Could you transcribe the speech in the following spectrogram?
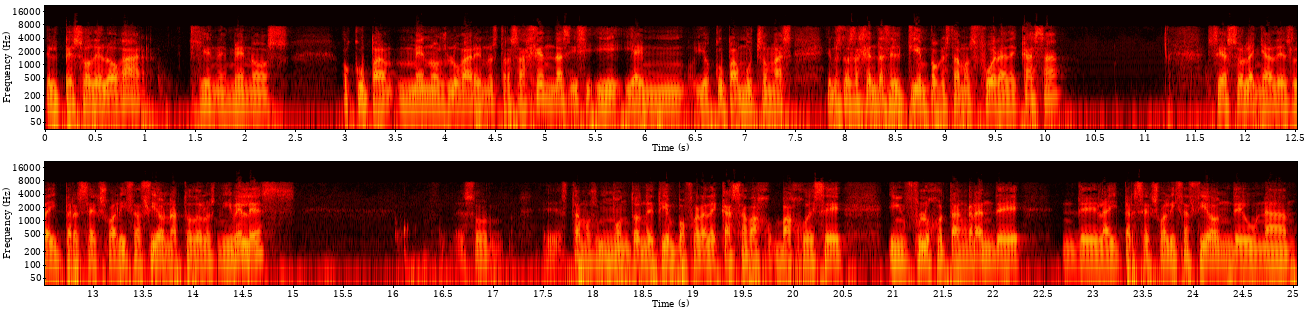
el peso del hogar tiene menos, ocupa menos lugar en nuestras agendas y, y ocupa mucho más en nuestras agendas el tiempo que estamos fuera de casa. Si a añades la hipersexualización a todos los niveles, eso eh, estamos un montón de tiempo fuera de casa bajo, bajo ese influjo tan grande de la hipersexualización, de una,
